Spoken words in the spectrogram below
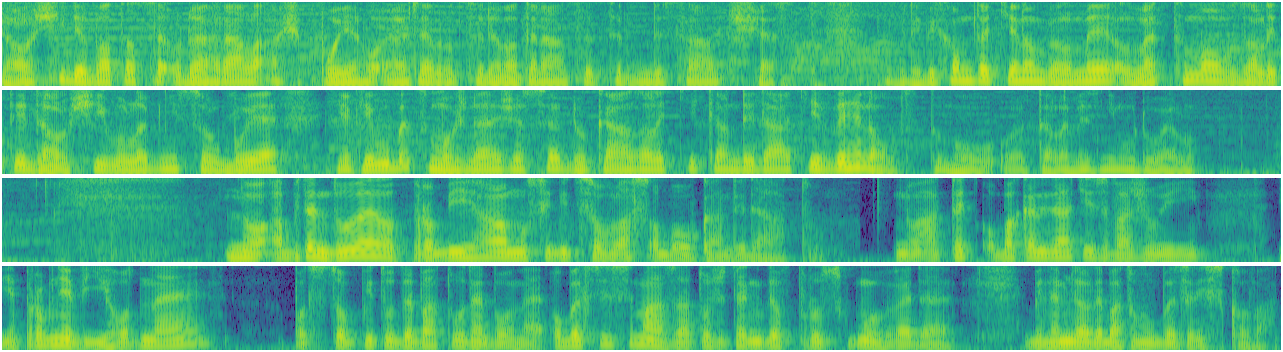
Další debata se odehrála až po jeho éře v roce 1976. Tak kdybychom teď jenom velmi letmo vzali ty další volební souboje, jak je vůbec možné, že se dokázali ti kandidáti vyhnout tomu televiznímu duelu? No, aby ten duel probíhal, musí být souhlas obou kandidátů. No a teď oba kandidáti zvažují, je pro mě výhodné podstoupit tu debatu nebo ne. Obecně se má za to, že ten, kdo v průzkumu vede, by neměl debatu vůbec riskovat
